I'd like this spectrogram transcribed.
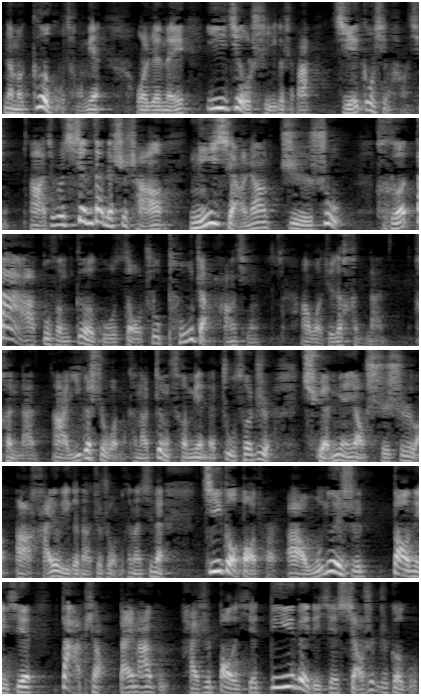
那么个股层面，我认为依旧是一个什么结构性行情啊？就是现在的市场，你想让指数和大部分个股走出普涨行情啊，我觉得很难很难啊。一个是我们看到政策面的注册制全面要实施了啊，还有一个呢，就是我们看到现在机构抱团啊，无论是报那些大票白马股，还是报一些低位的一些小市值个股，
